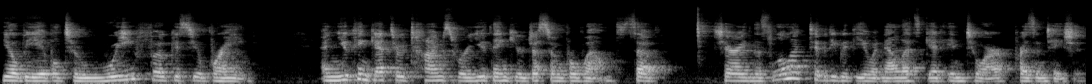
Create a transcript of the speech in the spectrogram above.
You'll be able to refocus your brain and you can get through times where you think you're just overwhelmed. So, sharing this little activity with you, and now let's get into our presentation.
